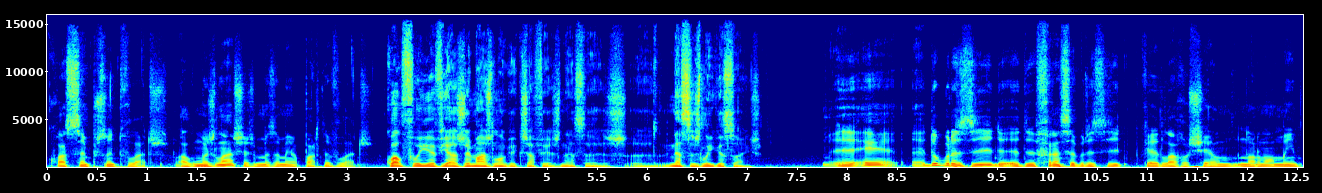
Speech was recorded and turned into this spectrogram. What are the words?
quase 100% veleiros. Algumas lanchas, mas a maior parte é veleiros. Qual foi a viagem mais longa que já fez nessas, nessas ligações? É, é do Brasil, é de França a Brasil, porque é de La Rochelle normalmente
